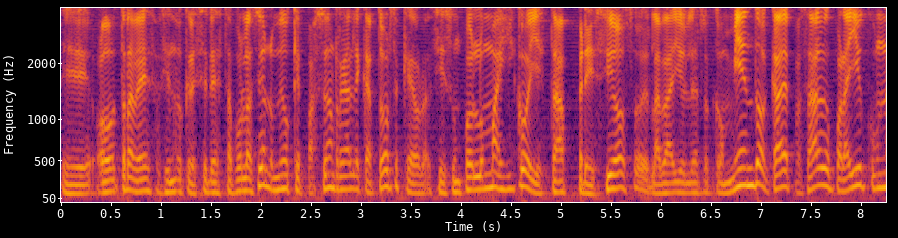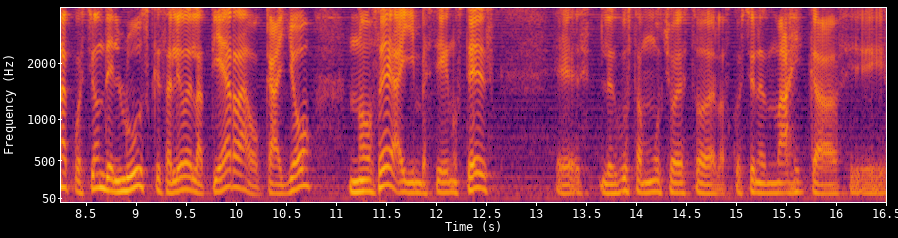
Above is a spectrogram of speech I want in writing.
eh, otra vez haciendo crecer esta población. Lo mismo que pasó en Real de 14, que ahora sí es un pueblo mágico y está precioso. La verdad yo les recomiendo. Acaba de pasar algo por ahí con una cuestión de luz que salió de la tierra o cayó. No sé, ahí investiguen ustedes les gusta mucho esto de las cuestiones mágicas y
